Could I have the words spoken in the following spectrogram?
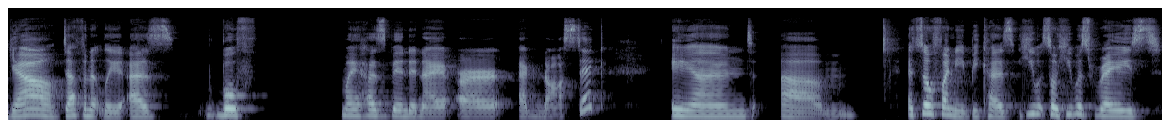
yeah, definitely as both my husband and I are agnostic and um it's so funny because he was so he was raised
